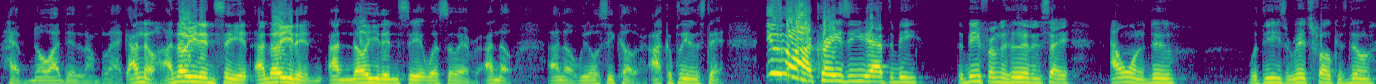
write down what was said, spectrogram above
have no idea that I'm black. I know. I know you didn't see it. I know you didn't. I know you didn't see it whatsoever. I know. I know. We don't see color. I completely understand. You know how crazy you have to be to be from the hood and say, I want to do what these rich folk is doing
